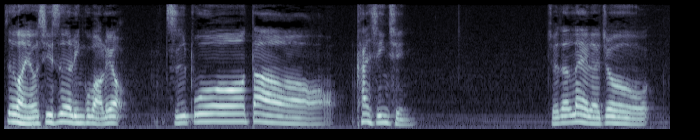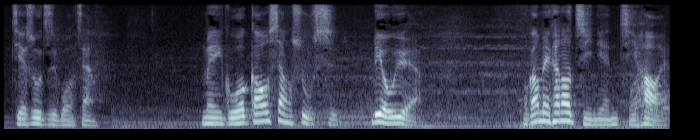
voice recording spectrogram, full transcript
这款游戏是《恶灵古堡六》，直播到看心情，觉得累了就结束直播，这样。美国高像素是六月啊，我刚没看到几年几号哎、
